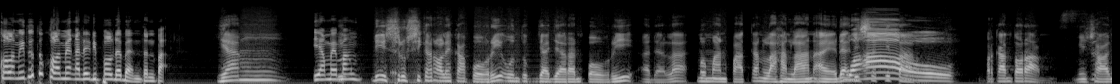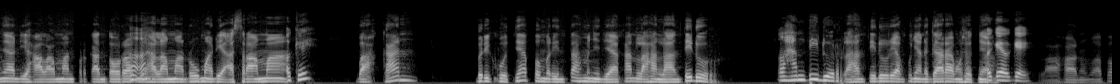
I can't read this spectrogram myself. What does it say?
kolom itu tuh kolom yang ada di Polda Banten pak, yang yang memang di- diinstruksikan oleh Kapolri untuk jajaran Polri adalah memanfaatkan lahan-lahan yang ada di sekitar wow. perkantoran. Misalnya di halaman perkantoran, di halaman rumah, di asrama. Oke. Bahkan berikutnya pemerintah menyediakan lahan-lahan tidur. Lahan tidur. Lahan tidur yang punya negara maksudnya. Oke oke. Lahan apa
